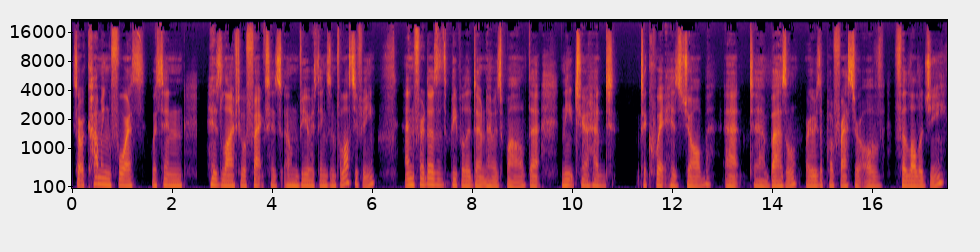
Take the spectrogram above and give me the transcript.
sort of coming forth within his life to affect his own view of things and philosophy. And for those of the people that don't know as well, that Nietzsche had to quit his job at uh, Basel, where he was a professor of philology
